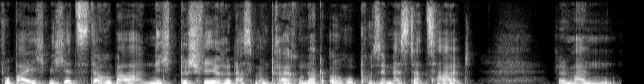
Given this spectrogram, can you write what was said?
wobei ich mich jetzt darüber nicht beschwere, dass man 300 Euro pro Semester zahlt. wenn man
